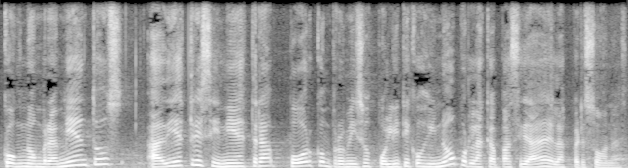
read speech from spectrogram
con nombramientos a diestra y siniestra por compromisos políticos y no por las capacidades de las personas.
